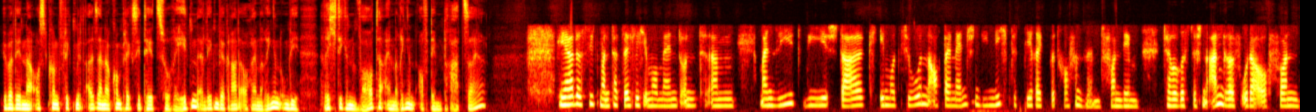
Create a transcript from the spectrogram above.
über den Nahostkonflikt mit all seiner Komplexität zu reden? Erleben wir gerade auch ein Ringen um die richtigen Worte, ein Ringen auf dem Drahtseil? Ja, das sieht man tatsächlich im Moment. Und ähm, man sieht, wie stark Emotionen auch bei Menschen, die nicht direkt betroffen sind von dem terroristischen Angriff oder auch von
